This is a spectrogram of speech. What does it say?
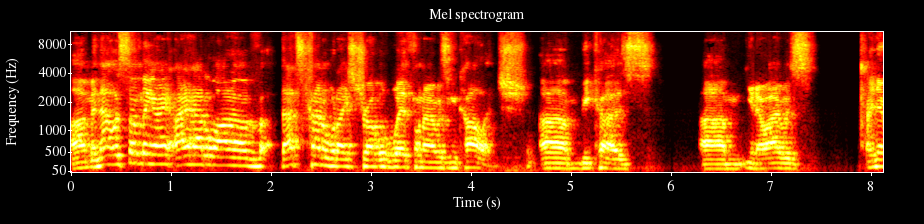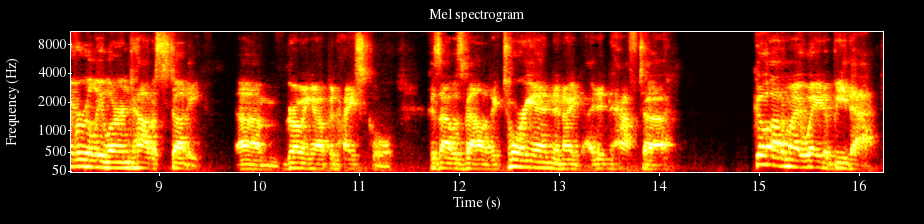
Um, and that was something I, I, had a lot of. That's kind of what I struggled with when I was in college um, because um, you know I was I never really learned how to study um, growing up in high school because I was valedictorian and I, I, didn't have to go out of my way to be that.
